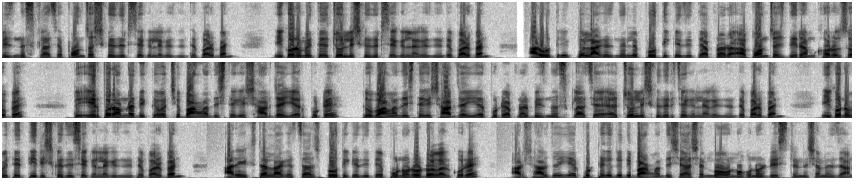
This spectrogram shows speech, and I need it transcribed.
বিজনেস ক্লাসে পঞ্চাশ কেজির সেকেন্ড লাগেজ নিতে পারবেন। ইকোনমিতে চল্লিশ কেজির সেকেন্ড লাগেজ নিতে পারবেন। আর অতিরিক্ত লাগেজ নিলে প্রতি কেজিতে আপনার পঞ্চাশ দিরাম খরচ হবে। তো এরপর আমরা দেখতে পাচ্ছি বাংলাদেশ থেকে শারজা এয়ারপোর্টে তো বাংলাদেশ থেকে শারজা এয়ারপোর্টে আপনার বিজনেস ক্লাসে চল্লিশ কেজির সেকেন্ড লাগেজ নিতে পারবেন। ইকোনমিতে তিরিশ কেজি সেকেন্ড লাগেজ নিতে পারবেন। আর এক্সট্রা লাগেজ চার্জ প্রতি কেজিতে পনেরো ডলার করে। আর শারজা এয়ারপোর্ট থেকে যদি বাংলাদেশে আসেন বা অন্য কোনো ডেস্টিনেশনে যান,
